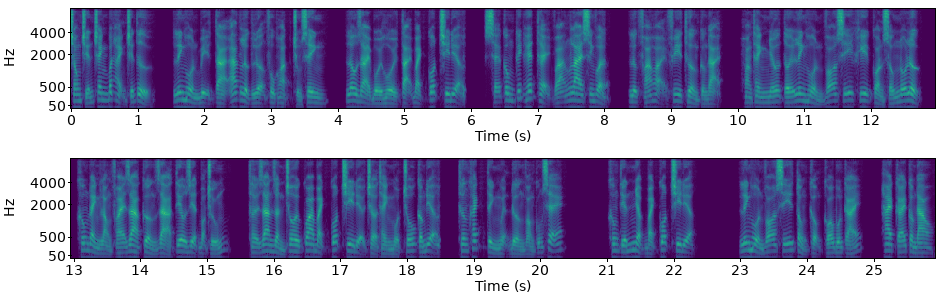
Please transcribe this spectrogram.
trong chiến tranh bất hạnh chiến tử, linh hồn bị tà ác lực lượng phục hoạt trùng sinh, lâu dài bồi hồi tại bạch cốt chi địa, sẽ công kích hết thể vãng lai sinh vật, lực phá hoại phi thường cường đại. Hoàng thành nhớ tới linh hồn võ sĩ khi còn sống nỗ lực, không đành lòng phái ra cường giả tiêu diệt bọn chúng, thời gian dần trôi qua bạch cốt chi địa trở thành một chỗ cấm địa, thương khách tình nguyện đường vòng cũng sẽ không tiến nhập bạch cốt chi địa. Linh hồn võ sĩ tổng cộng có 4 cái, hai cái cầm đao,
